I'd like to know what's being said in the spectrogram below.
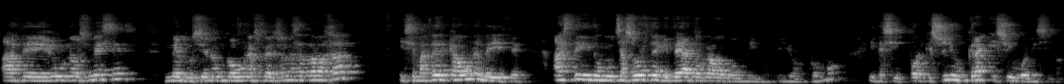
hace unos meses me pusieron con unas personas a trabajar y se me acerca uno y me dice, has tenido mucha suerte que te haya tocado conmigo. Y yo, ¿cómo? Y dice, sí, porque soy un crack y soy buenísimo.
